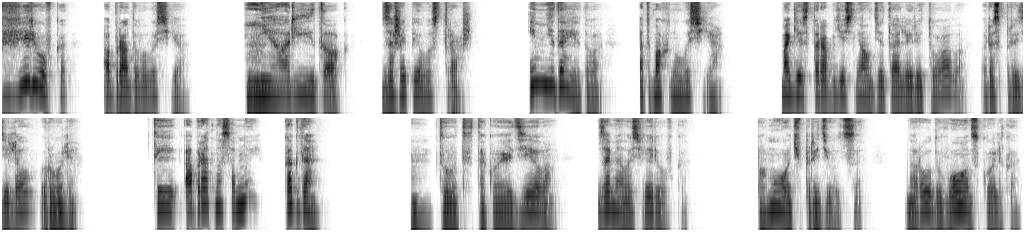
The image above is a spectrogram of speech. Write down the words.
«Веревка!» — обрадовалась я. «Не ори так!» — зашипела страж. «Им не до этого!» — отмахнулась я. Магистр объяснял детали ритуала, распределял роли. «Ты обратно со мной? Когда?» «Тут такое дело», — замялась веревка. Помочь придется. Народу вон сколько.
